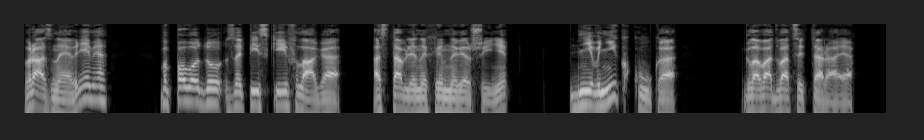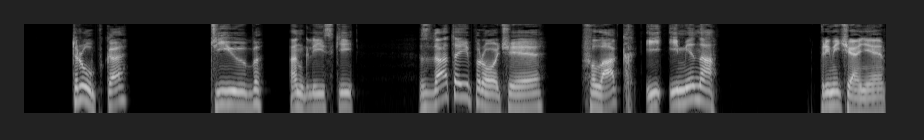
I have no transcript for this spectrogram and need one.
в разное время по поводу записки и флага, оставленных им на вершине, дневник Кука, глава 22, трубка, tube, английский, с датой и прочее, флаг и имена. Примечание.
